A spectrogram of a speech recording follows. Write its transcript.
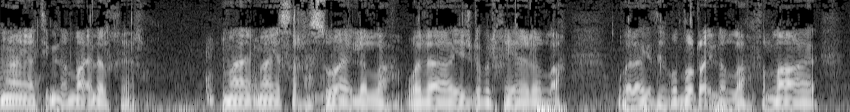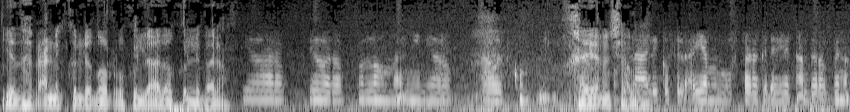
ما يأتي من الله الا الخير. ما ما يصرف السوء الا الله ولا يجلب الخير الا الله. ولا يذهب الضر إلا الله. فالله يذهب عنك كل ضر وكل أذى وكل بلاء. يا رب يا رب. اللهم آمين يا رب. عاوزكم خير إن شاء الله. عليكم في الأيام المفترجه ديت عند ربنا.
